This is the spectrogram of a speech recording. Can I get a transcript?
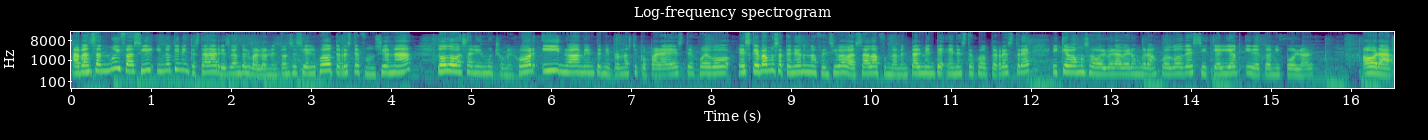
avanzan muy fácil y no tienen que estar arriesgando el balón. Entonces, si el juego terrestre funciona, todo va a salir mucho mejor. Y nuevamente mi pronóstico para este juego es que vamos a tener una ofensiva basada fundamentalmente en este juego terrestre y que vamos a volver a ver un gran juego de Zeke Elliott y de Tony Pollard. Ahora,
